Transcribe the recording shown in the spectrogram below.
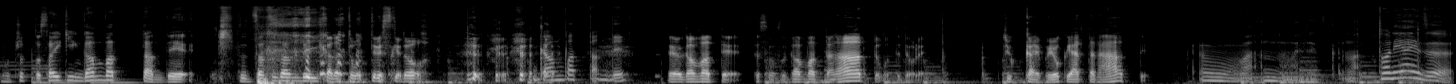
もうちょっと最近頑張ったんでちょっと雑談でいいかなと思ってるんですけど。頑張ったんで。いや頑張って。そうそう頑張ったなーって思ってて俺。10回もよくやったなーって。うんまあ、うんまあ、とりあえず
